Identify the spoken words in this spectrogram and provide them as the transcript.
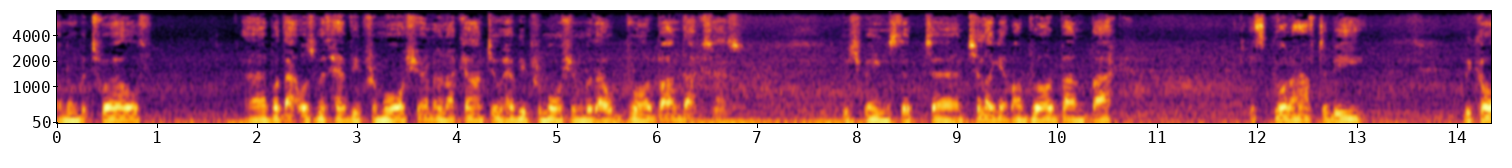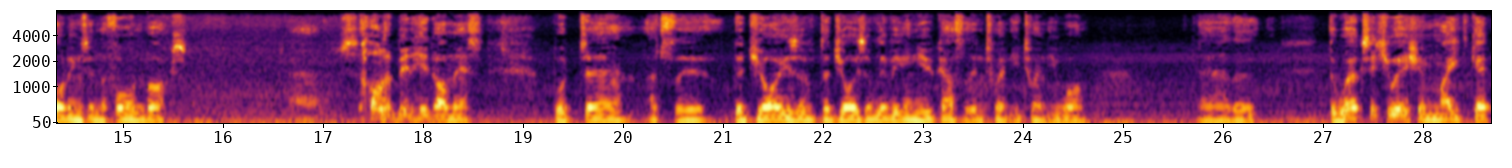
or number 12, uh, but that was with heavy promotion, and I can't do heavy promotion without broadband access, which means that uh, until I get my broadband back, it's going to have to be recordings in the phone box. Uh, it's all a bit hit or miss, but uh, that's the the joys of the joys of living in Newcastle in 2021. Uh, the the work situation might get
